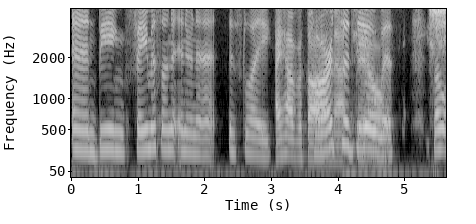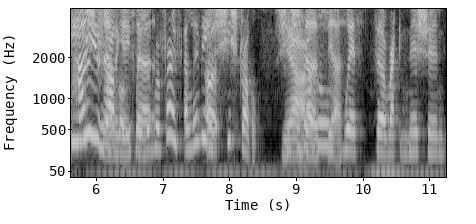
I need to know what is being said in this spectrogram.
and being famous on the internet is like I have a thought hard on to that, deal too. with. So she how do you struggles navigate with, that? But first, Olivia, Oh. she struggles. She Yeah. She does, struggles yes. with the recognition.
